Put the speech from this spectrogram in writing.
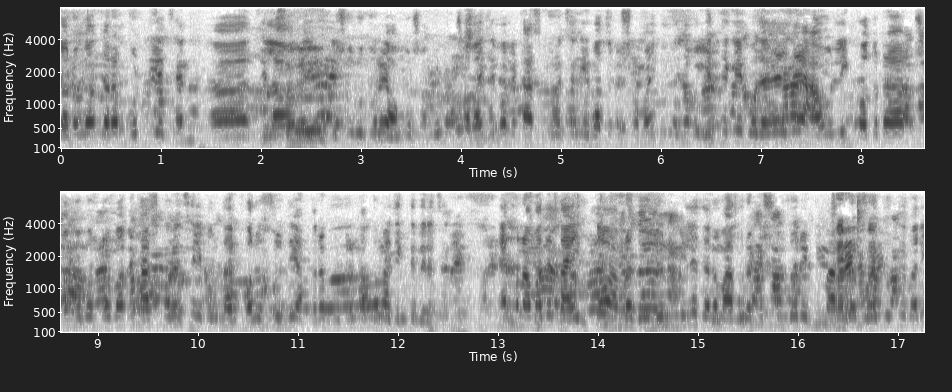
জনগণ যারা ভোট দিয়েছেন জেলা আওয়ামী লীগ থেকে শুরু করে অঙ্গ সংগঠন সবাই যেভাবে কাজ করেছে নির্বাচনের সময় এর থেকে বোঝা যায় যে আওয়ামী লীগ কতটা সংঘবদ্ধভাবে কাজ করেছে এবং তার ফলশ্রুতি আপনারা ভোটের মাধ্যমে দেখতে পেরেছেন। এখন আমাদের দায়িত্ব আমরা দুইজন মিলে যেন মাগুরাকে সুন্দর একটি মাগুরা গড়ে তুলতে পারি।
